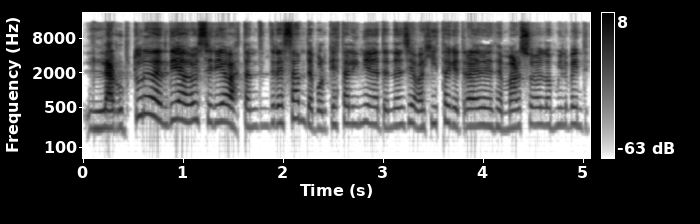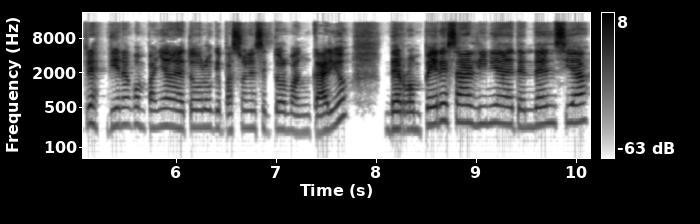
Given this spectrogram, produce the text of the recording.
La ruptura del día de hoy sería bastante interesante porque esta línea de tendencia bajista que trae desde marzo del 2023 viene acompañada de todo lo que pasó en el sector bancario. De romper esa línea de tendencia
